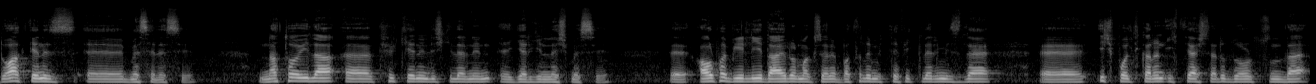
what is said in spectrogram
Doğu Akdeniz e, meselesi. NATO ile e, Türkiye'nin ilişkilerinin e, gerginleşmesi. e, Avrupa Birliği dahil olmak üzere batılı müttefiklerimizle e, iç politikanın ihtiyaçları doğrultusunda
